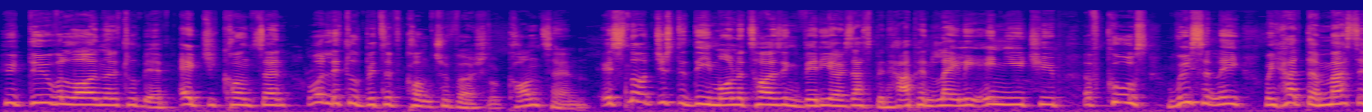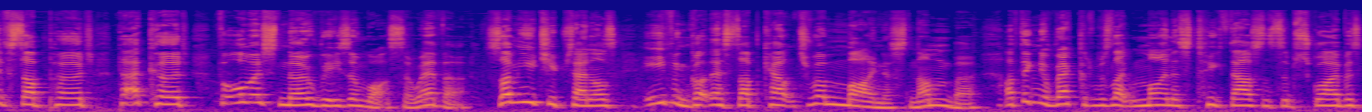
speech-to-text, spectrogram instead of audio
who do rely on a little bit of edgy content or a little bit of controversial content. It's not just the demonetizing videos that's been happening lately in YouTube, of course recently we had the massive sub purge that occurred for almost no reason whatsoever. Some YouTube channels even got their sub count to a minus number. I think the record was like minus 2,000 subscribers,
